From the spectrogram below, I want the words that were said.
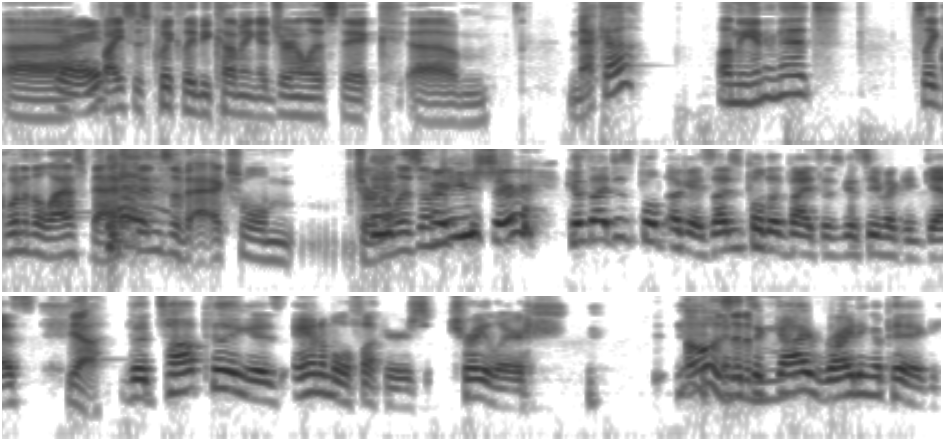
uh right. vice is quickly becoming a journalistic um mecca on the internet it's like one of the last bastions of actual journalism Are you sure? Because I just pulled. Okay, so I just pulled up Vice. I was going to see if I could guess. yeah The top thing is Animal Fuckers trailer. oh is it it's a, guy riding a pig.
